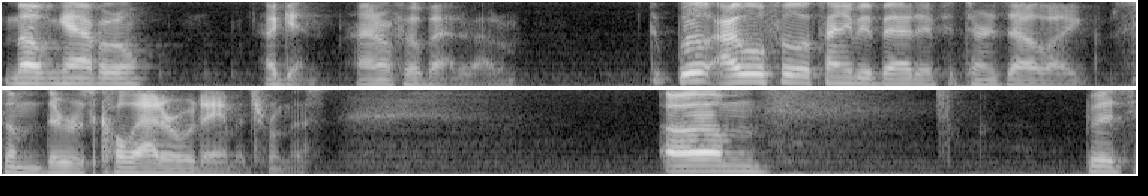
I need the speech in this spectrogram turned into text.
Melvin Capital. Again, I don't feel bad about him. Will I will feel a tiny bit bad if it turns out like some there was collateral damage from this. Um, but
